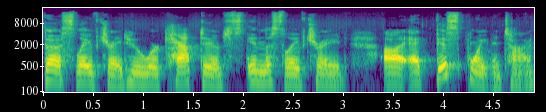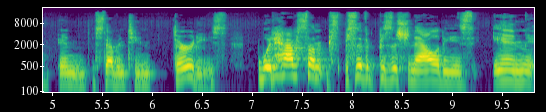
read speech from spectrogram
the slave trade, who were captives in the slave trade uh, at this point in time in the 1730s, would have some specific positionalities in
